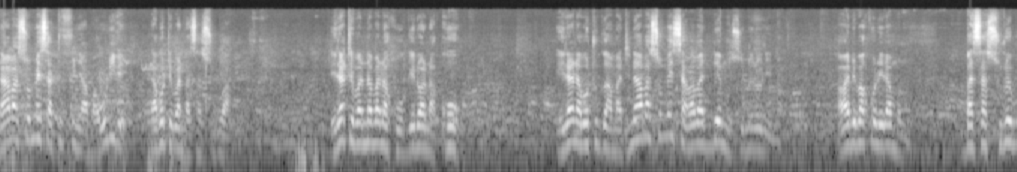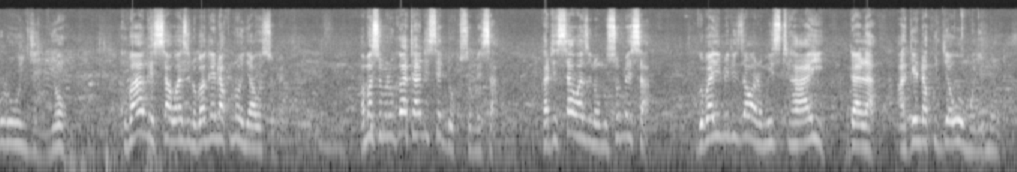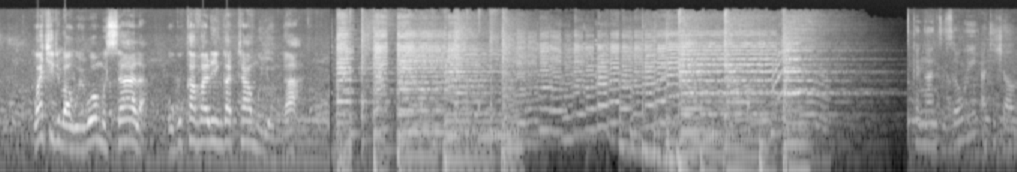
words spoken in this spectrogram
n'abasomesa tufunye amawulire nabo tebanasasulwa. Era tebannaba nakwogerwa nako. Era nabo tugamba nti n'abasomesa ababadde mu ssomero lino abadde bakolera muno basasulwe bulungi nnyo. Kubanga essaawa zino bagenda kunoonyawo essomero. Amasomero gatandise dde okusomesa. Kati essaawa zino omusomesa gwe bayimiriza wano mu east high ddala agenda kugjawo omulimu. Wakiri baweebwa omusaala ogukavalinga ttaamu yonna Kenganzi Zoe, a teacher of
